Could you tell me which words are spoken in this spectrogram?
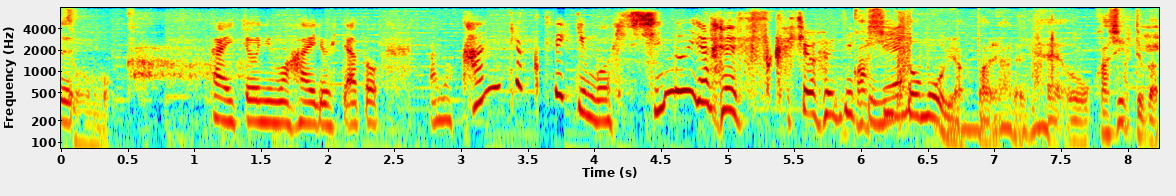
つそうか。体調にも配慮してあとあの観客席もしんどいじゃないですか正直ね。おかしいと思うよやっぱりあれね。おかしいっていうか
